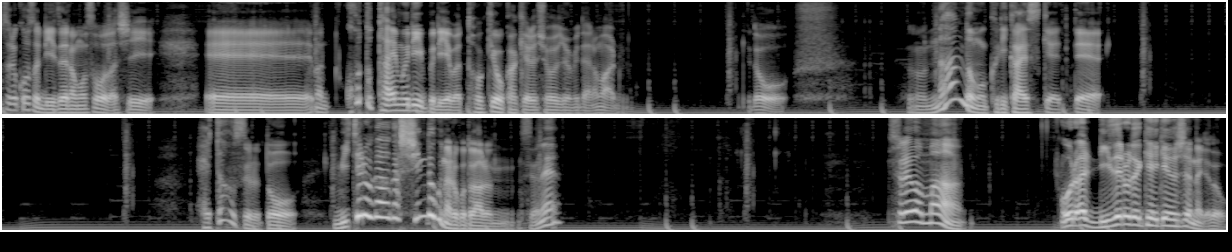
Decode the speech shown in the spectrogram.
それこそリゼロもそうだしえー、まあ、ことタイムリープで言えば時をかける少女みたいなのもあるけどその何度も繰り返す系って下手をすると見てる側がしんどくなることがあるんですよね。それはまあ俺はリゼロで経験してんだけど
